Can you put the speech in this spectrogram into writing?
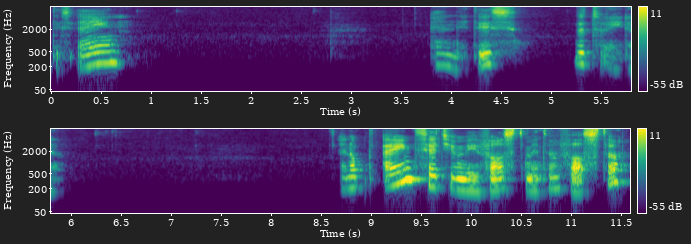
dit is 1 en dit is de tweede. En op het eind zet je hem weer vast met een vaste.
